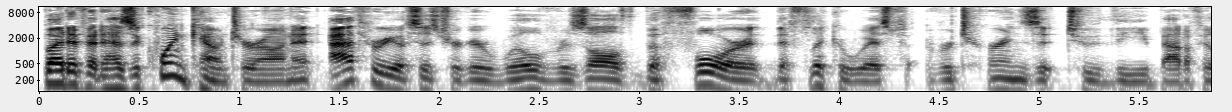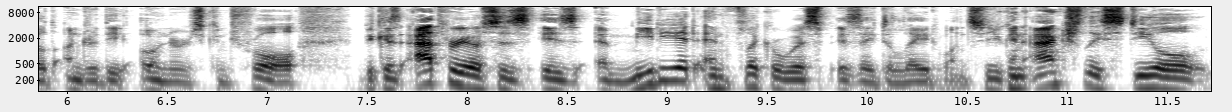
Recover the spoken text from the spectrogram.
But if it has a coin counter on it, Athreos' trigger will resolve before the Flicker Wisp returns it to the battlefield under the owner's control, because Athreos is, immediate and Flicker Wisp is a delayed one. So you can actually steal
